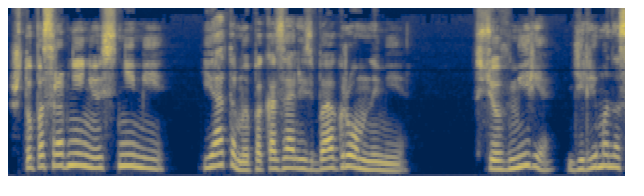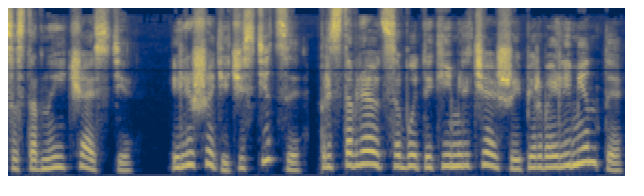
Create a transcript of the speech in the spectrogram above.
что по сравнению с ними и атомы показались бы огромными. Все в мире делимо на составные части, и лишь эти частицы представляют собой такие мельчайшие первоэлементы,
